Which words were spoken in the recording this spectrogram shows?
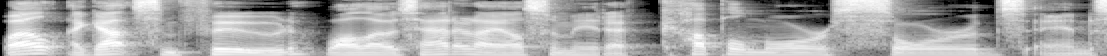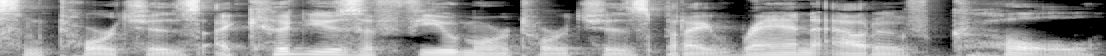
Well, I got some food. While I was at it, I also made a couple more swords and some torches. I could use a few more torches, but I ran out of coal.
